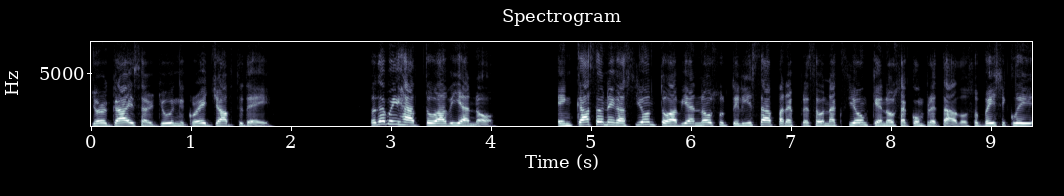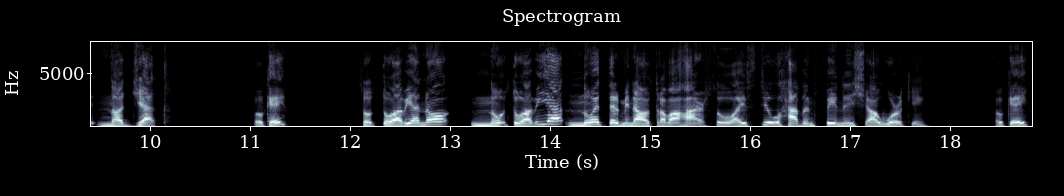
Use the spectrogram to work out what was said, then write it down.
Your guys are doing a great job today. So then we have todavía no. En caso de negación, todavía no se utiliza para expresar una acción que no se ha completado. So basically, not yet. Okay? So todavía no, no todavía no he terminado de trabajar. So I still haven't finished uh, working. Okay?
